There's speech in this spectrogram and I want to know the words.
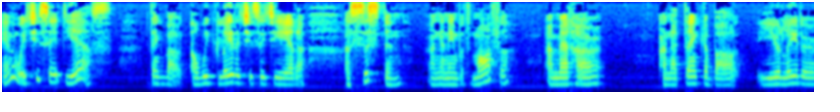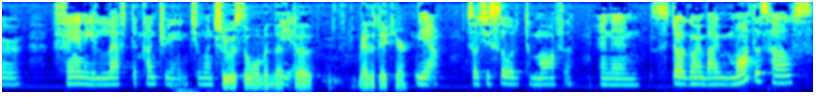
anyway, she said yes. I think about a week later, she said she had a assistant, and her name was Martha. I met her, and I think about a year later, Fanny left the country and she went. She to, was the woman that yeah. uh, ran the daycare. Yeah, so she sold it to Martha, and then started going by Martha's house,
